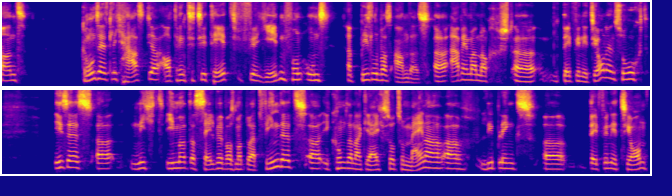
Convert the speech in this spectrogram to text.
Und grundsätzlich heißt ja Authentizität für jeden von uns ein bisschen was anderes. Äh, auch wenn man nach äh, Definitionen sucht, ist es äh, nicht immer dasselbe, was man dort findet. Äh, ich komme dann auch gleich so zu meiner äh, Lieblings- äh, Definition.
